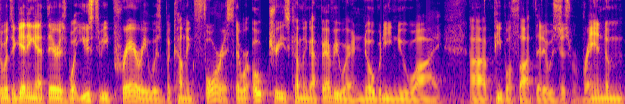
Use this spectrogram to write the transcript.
So what they're getting at there is what used to be prairie was becoming forest. There were oak trees coming up everywhere, and nobody knew why. Uh, people thought that it was just random,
